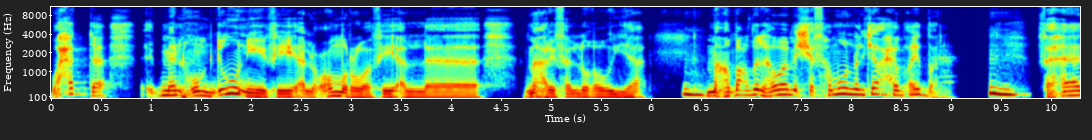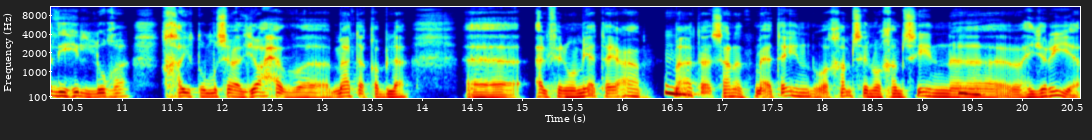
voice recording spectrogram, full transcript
وحتى من هم دوني في العمر وفي المعرفة اللغوية مم. مع بعض الهوامش يفهمون الجاحظ أيضا مم. فهذه اللغة خيط مسلم الجاحظ آه، مات قبل آه، 1200 عام مم. مات سنة 255 آه، هجرية.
